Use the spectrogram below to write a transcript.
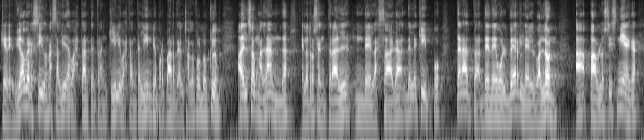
que debió haber sido una salida bastante tranquila y bastante limpia por parte del Charlotte Football Club, Adelson Malanda, el otro central de la saga del equipo, trata de devolverle el balón a Pablo Cisniega.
